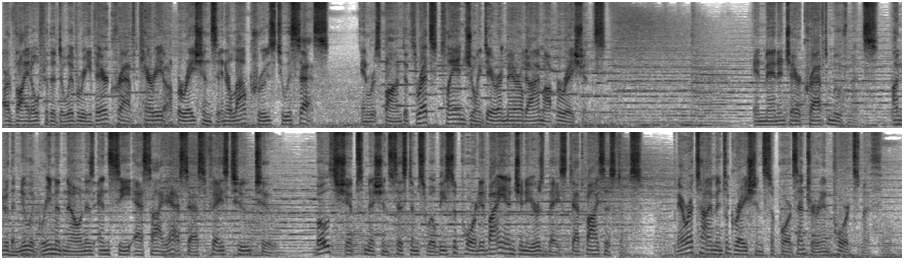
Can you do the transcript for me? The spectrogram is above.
are vital for the delivery of aircraft carrier operations and allow crews to assess and respond to threats plan joint air and maritime operations and manage aircraft movements under the new agreement known as NCSISS Phase 2-2. Both ships' mission systems will be supported by engineers based at BAE Systems. Maritime Integration Support Center in Portsmouth.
